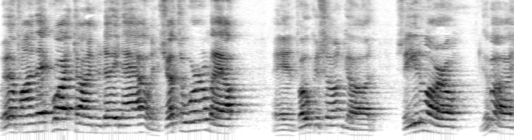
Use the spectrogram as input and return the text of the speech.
Well, find that quiet time today now and shut the world out and focus on God. See you tomorrow. Goodbye.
